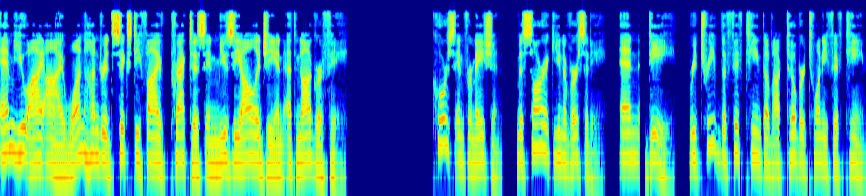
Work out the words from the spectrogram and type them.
MUII 165 Practice in Museology and Ethnography. Course information. Masaryk University. N.D. Retrieved 15 October 2015.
